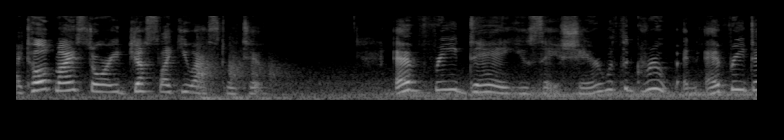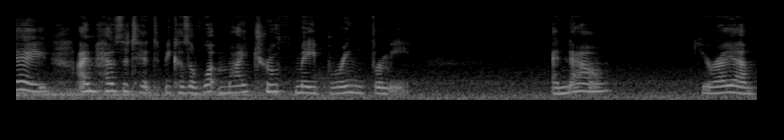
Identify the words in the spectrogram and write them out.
I told my story just like you asked me to. Every day you say share with the group, and every day I'm hesitant because of what my truth may bring for me. And now, here I am,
